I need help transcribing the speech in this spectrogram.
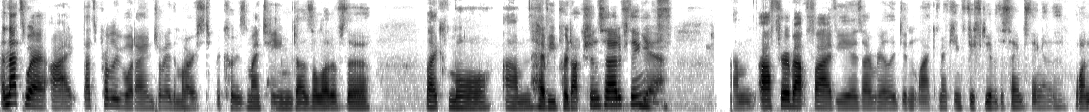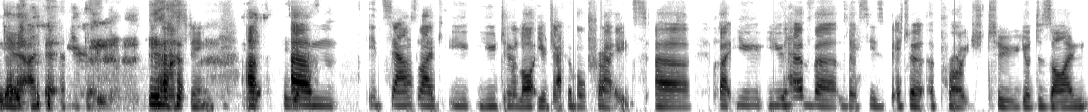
and that's where I that's probably what I enjoy the most because my team does a lot of the like more um, heavy production side of things. Yeah. Um, after about five years, I really didn't like making 50 of the same thing in one day. Yeah, I bet. yeah. Interesting. Uh, yeah. Um, it sounds like you, you do a lot, you're jack of all trades, uh, but you, you have a less is better approach to your design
